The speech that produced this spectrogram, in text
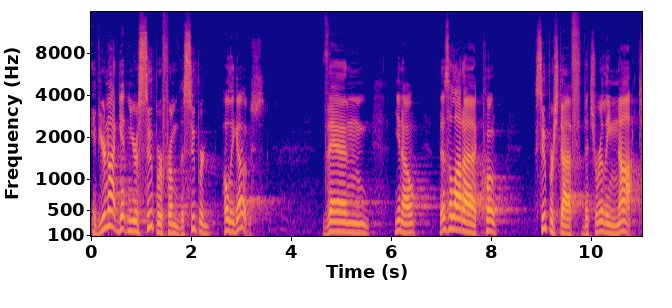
if you're not getting your super from the super Holy Ghost, then, you know, there's a lot of, quote, super stuff that's really not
